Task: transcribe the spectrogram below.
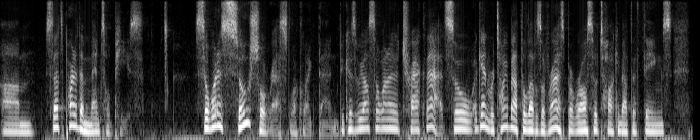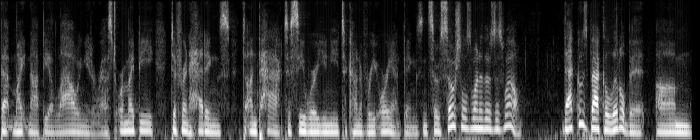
Um, so that's part of the mental piece. So, what does social rest look like then? Because we also want to track that. So, again, we're talking about the levels of rest, but we're also talking about the things that might not be allowing you to rest or might be different headings to unpack to see where you need to kind of reorient things. And so, social is one of those as well. That goes back a little bit um,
